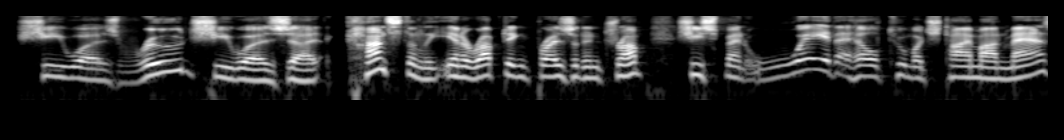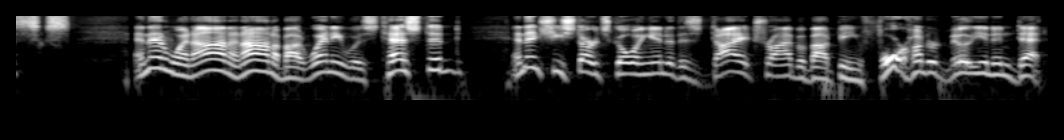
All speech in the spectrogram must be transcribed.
She was rude. She was uh, constantly interrupting President Trump. She spent way the hell too much time on masks and then went on and on about when he was tested. And then she starts going into this diatribe about being 400 million in debt.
